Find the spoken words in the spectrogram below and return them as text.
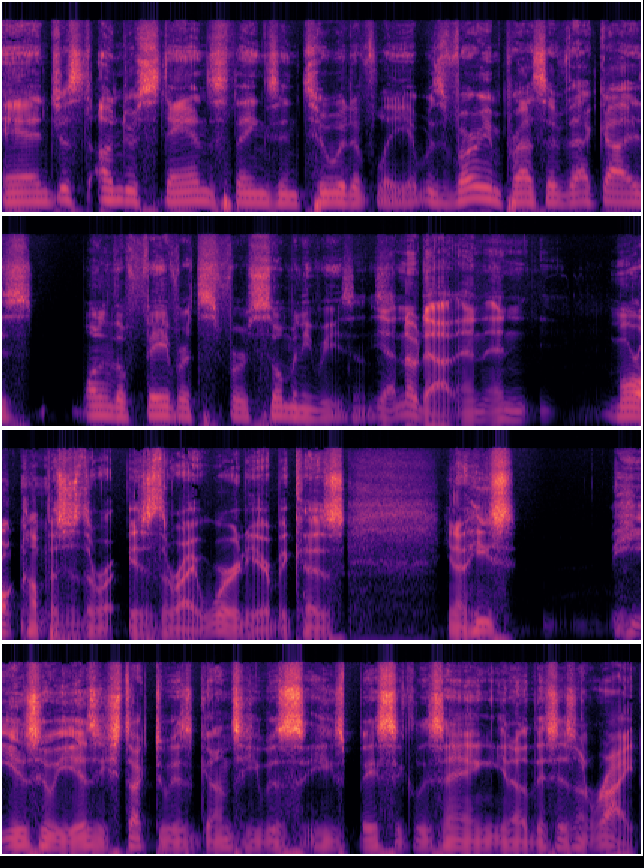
and just understands things intuitively. It was very impressive. That guy's one of the favorites for so many reasons. Yeah, no doubt. And and moral compass is the is the right word here because you know, he's he is who he is. He stuck to his guns. He was he's basically saying, you know, this isn't right.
